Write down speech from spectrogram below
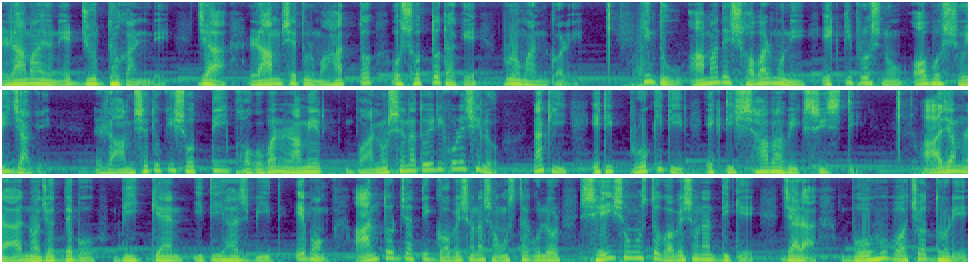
রামায়ণের যুদ্ধকাণ্ডে, যা রাম সেতুর মাহাত্ম্য ও সত্যতাকে প্রমাণ করে। কিন্তু আমাদের সবার মনে একটি প্রশ্ন অবশ্যই জাগে, রাম সেতু কি সত্যি ভগবান রামের বানর সেনা তৈরি করেছিল, নাকি এটি প্রকৃতির একটি স্বাভাবিক সৃষ্টি? আজ আমরা নজর দেব বিজ্ঞান, ইতিহাসবিদ এবং আন্তর্জাতিক গবেষণা সংস্থাগুলোর সেই সমস্ত গবেষণার দিকে, যারা বহু বছর ধরে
